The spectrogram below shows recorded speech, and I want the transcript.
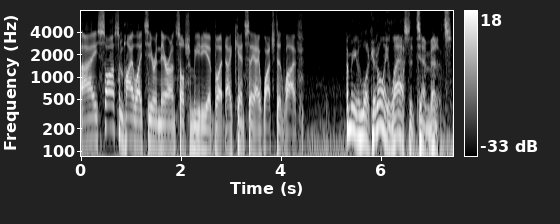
I saw some highlights here and there on social media, but I can't say I watched it live. I mean, look, it only lasted 10 minutes.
